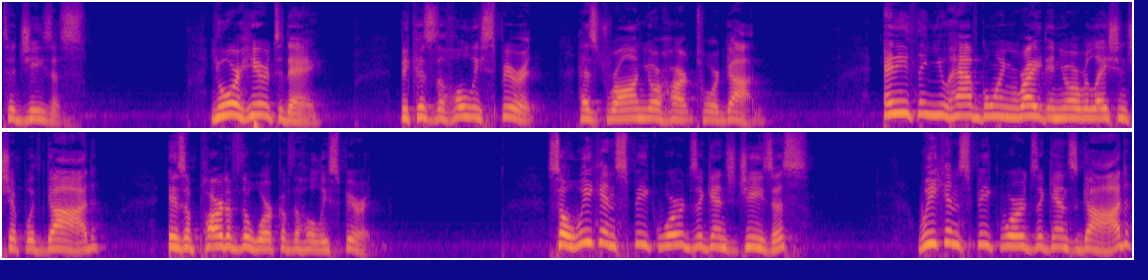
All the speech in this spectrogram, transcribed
to Jesus. You're here today because the Holy Spirit has drawn your heart toward God. Anything you have going right in your relationship with God is a part of the work of the Holy Spirit. So we can speak words against Jesus we can speak words against God.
